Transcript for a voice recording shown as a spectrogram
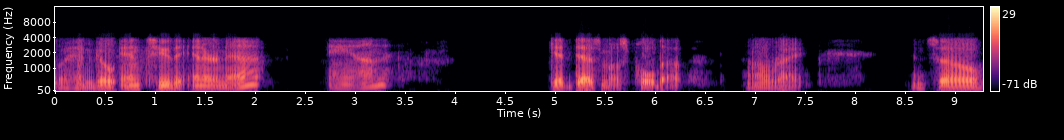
go ahead and go into the internet and get Desmos pulled up. All right. And so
